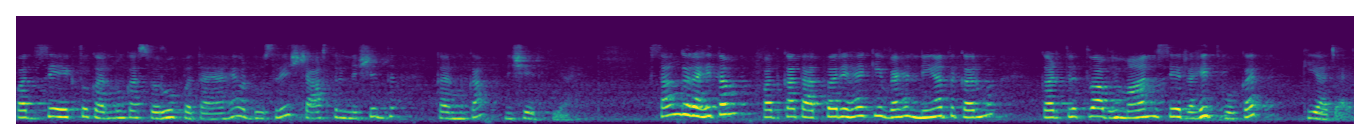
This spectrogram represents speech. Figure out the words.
पद से एक तो कर्मों का स्वरूप बताया है और दूसरे शास्त्र निषिद्ध कर्म का निषेध किया है। संग रहितम पद का तात्पर्य है कि वह नियत कर्म कर्तृत्वाभिमान से रहित होकर किया जाए।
